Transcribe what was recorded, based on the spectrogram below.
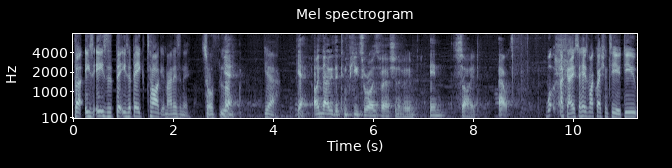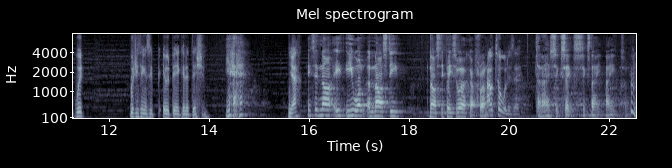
but he's he's a bit he's a big target man, isn't he? Sort of. Lump. Yeah. Yeah, Yeah, I know the computerized version of him inside out. What? Okay. So here's my question to you: Do you would would you think it would be a good addition? Yeah, Yeah. he said, "No, you want a nasty, nasty piece of work up front." How tall is he? don't know, six six, six eight, eight. Hmm.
